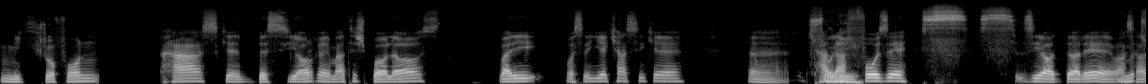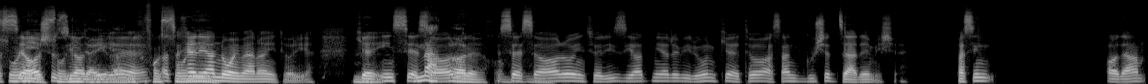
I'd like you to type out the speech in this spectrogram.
میکروفون هست که بسیار قیمتش بالاست ولی واسه یه کسی که. تلفظ س زیاد داره مثلا سه هاشو زیاد. میگه مثلا خیلی. از نویمن ها اینطوریه که. این سه سه آره خب. سه سه ها رو اینطوری زیاد میاره بیرون که تو اصلا گوشت زده میشه پس این آدم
